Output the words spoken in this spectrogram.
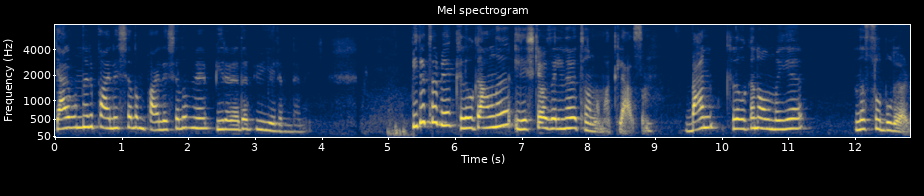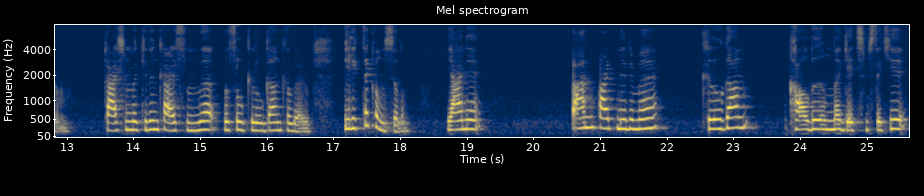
Gel bunları paylaşalım, paylaşalım ve bir arada büyüyelim demek. Bir de tabii kırılganlığı ilişki özeline de tanımlamak lazım. Ben kırılgan olmayı nasıl buluyorum? Karşımdakinin karşısında nasıl kırılgan kalıyorum? Birlikte konuşalım. Yani ben partnerime kırılgan kaldığımda geçmişteki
